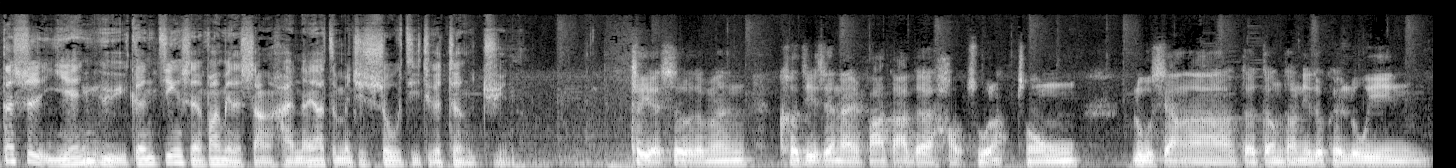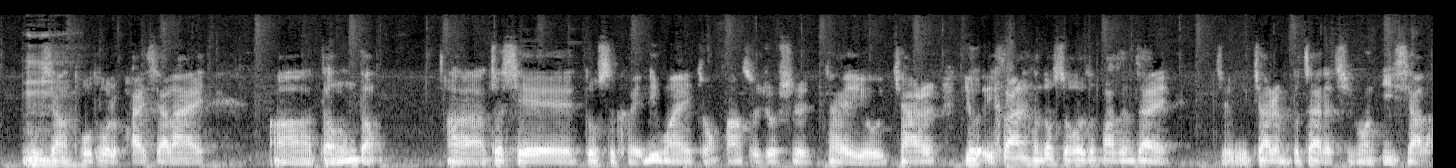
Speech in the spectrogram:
但是言语跟精神方面的伤害呢，要怎么去收集这个证据呢？这也是我们科技现在发达的好处了，从录像啊的等等，你都可以录音、录像，偷偷的拍下来，啊等等，啊这些都是可以。另外一种方式就是在有家人有，当然很多时候是发生在这个家人不在的情况底下了。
